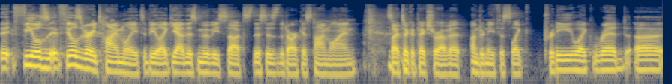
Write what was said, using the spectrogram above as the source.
It feels it feels very timely to be like, yeah, this movie sucks. This is the darkest timeline. So I took a picture of it underneath this like pretty like red uh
